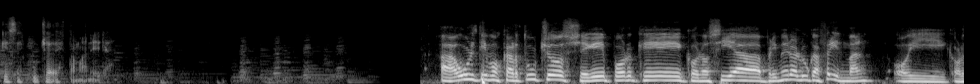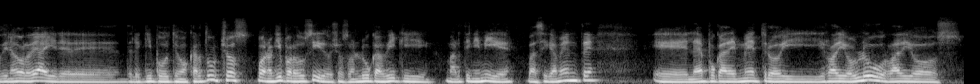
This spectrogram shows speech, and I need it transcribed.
que se escucha de esta manera. A últimos cartuchos llegué porque conocía primero a Luca Friedman, hoy coordinador de aire del equipo de últimos cartuchos. Bueno, equipo reducido, ellos son Lucas, Vicky, Martín y Miguel, básicamente. Eh, la época de Metro y Radio Blue, radios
